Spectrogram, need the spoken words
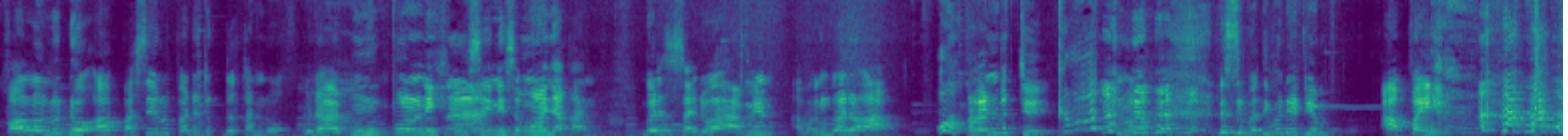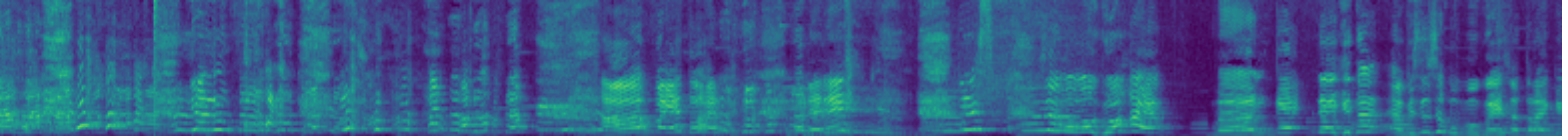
kalau lu doa pasti lu pada deg-degan dong. Udah hmm. ngumpul nih nah. di sini semuanya kan. Gue udah selesai doa amin. Abang gue doa. Wah keren banget cuy. Keren banget. terus tiba-tiba dia diem. Apa ya? Dia lupa. Apa ya Tuhan? Udah deh. Terus sepupu gue kayak bangke. Udah gitu abis itu sepupu gue yang satu lagi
